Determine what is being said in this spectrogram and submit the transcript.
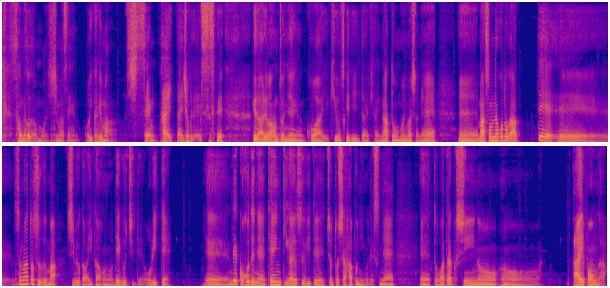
そんなことはもうしません。追いかけません。はい大丈夫です。けどあれは本当にね怖い。気をつけていただきたいなと思いましたね、えー、まあそんなことがあってえー、その後すぐ、まあ、渋川伊香保の出口で降りて、えー、でここでね天気が良すぎてちょっとしたハプニングですね、えーと、私の iPhone が、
